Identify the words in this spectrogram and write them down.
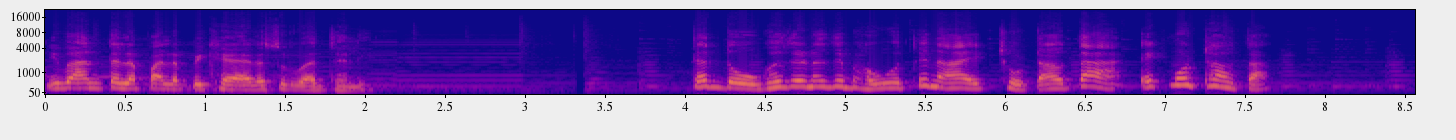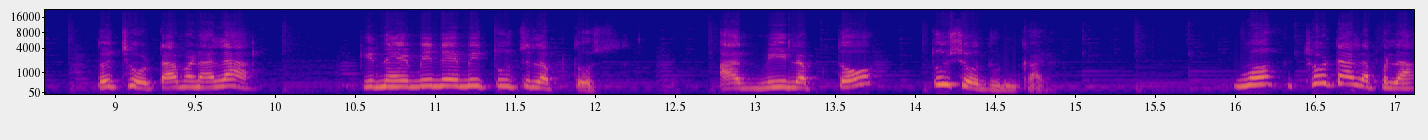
निवांत लपालपी खेळायला सुरुवात झाली. त्यात दोघ जण जे भाऊ होते ना एक छोटा होता एक मोठा होता. तो छोटा म्हणाला की नेहमी नेहमी तूच लपतोस. आज मी लपतो तू शोधून काढ. मग छोटा लपला.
